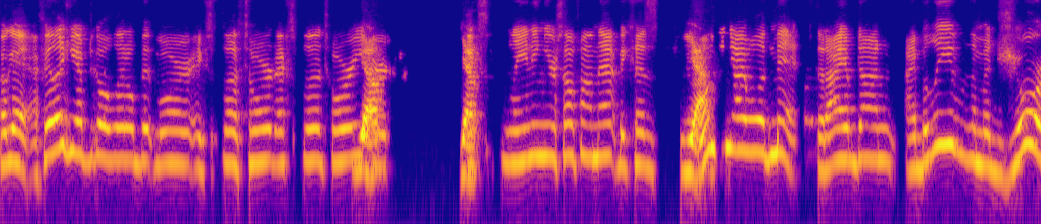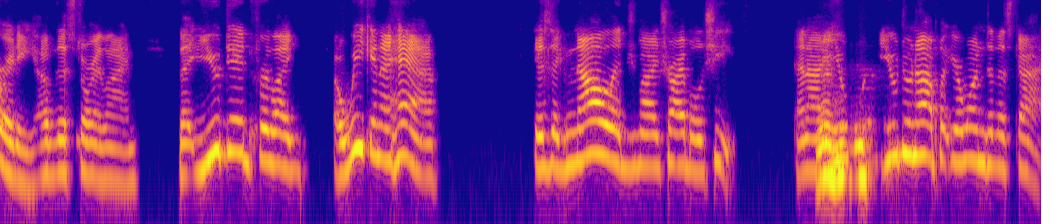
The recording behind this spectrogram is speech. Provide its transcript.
Okay, I feel like you have to go a little bit more exploratory, exploratory, Yeah. or Yeah. explaining yourself on that because Yeah. one thing I will admit that I have done, I believe the majority of this storyline that you did for like a week and a half is acknowledge my tribal chief, and I you Mhm. you do not put your one to the sky.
